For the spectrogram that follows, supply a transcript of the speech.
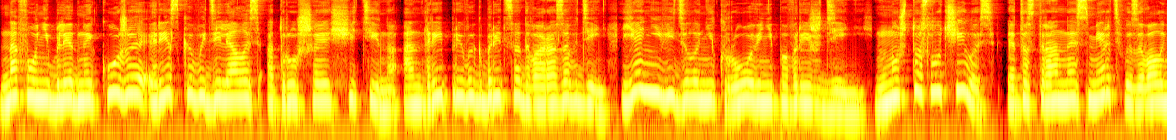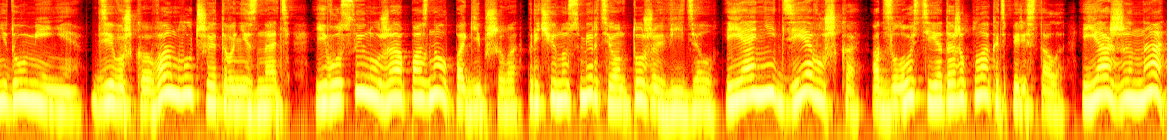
На фоне бледной кожи резко выделялась отросшая щетина. Андрей привык бриться два раза в день. Я не видела ни крови, ни повреждений. Ну что случилось? Эта странная смерть вызывала недоумение. Девушка, вам лучше этого не знать. Его сын уже опознал погибшего. Причину смерти он тоже видел. Я не девушка. От злости я даже плакать перестала. Я жена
